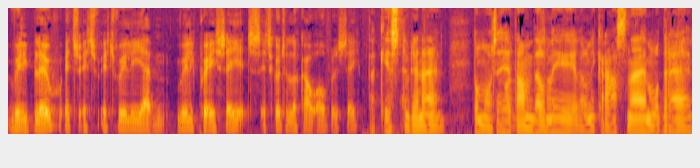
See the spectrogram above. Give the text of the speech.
really blue. It's it's it's really um, really pretty sea. It's it's good to look out over the sea. Tak je studené. To moře je tam velmi velmi krásné, modré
